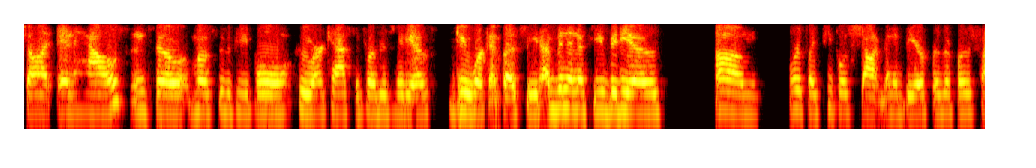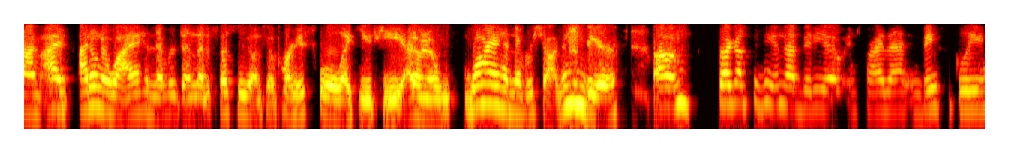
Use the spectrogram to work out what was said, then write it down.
shot in-house, and so most of the people who are casted for these videos do work at BuzzFeed. I've been in a few videos um, where it's like people shotgun a beer for the first time. I I don't know why I had never done that, especially going to a party school like UT. I don't know why I had never shotgun a beer. Um, so I got to be in that video and try that, and basically,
